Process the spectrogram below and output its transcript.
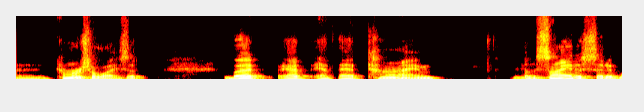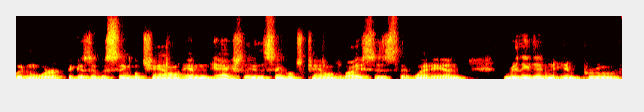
uh, commercialize it. But at, at that time, the scientists said it wouldn't work because it was single channel. And actually, the single channel devices that went in really didn't improve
